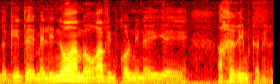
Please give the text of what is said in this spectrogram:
נגיד, מלינוע מעורב עם כל מיני אחרים כנראה.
